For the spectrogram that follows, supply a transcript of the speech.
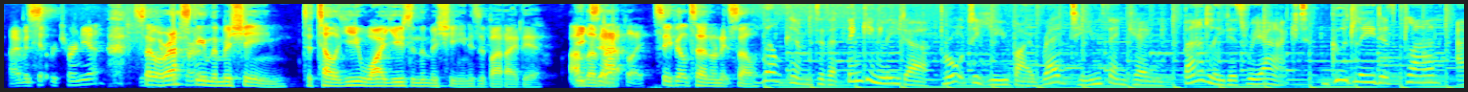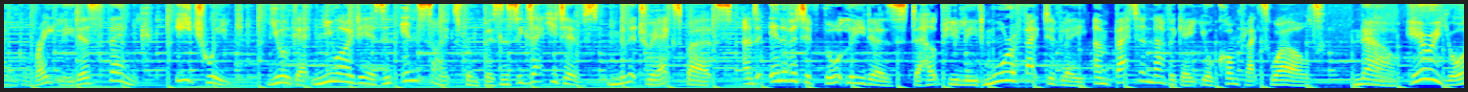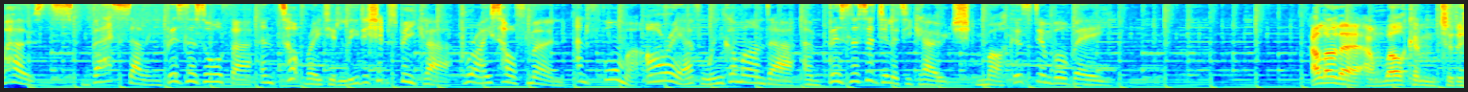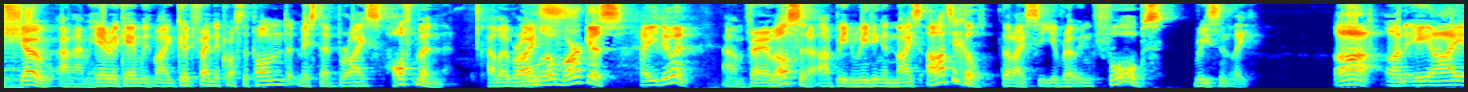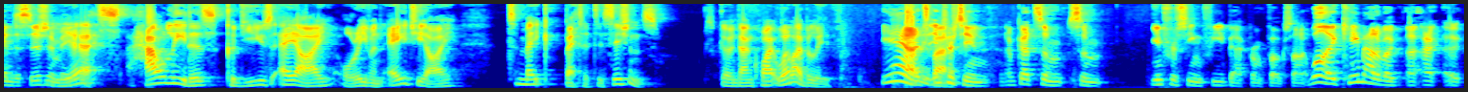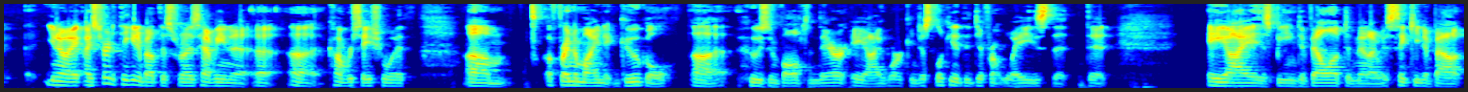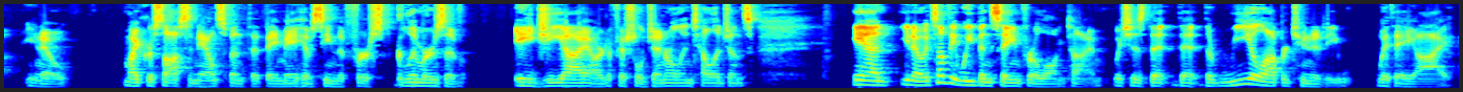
I haven't hit return yet. So we're asking the machine to tell you why using the machine is a bad idea. I exactly. Love that. See if it'll turn on itself. Welcome to The Thinking Leader, brought to you by Red Team Thinking. Bad leaders react, good leaders plan, and great leaders think. Each week, you'll get new ideas and insights from business executives, military experts, and innovative thought leaders to help you lead more effectively and better navigate your complex world. Now, here are your hosts best selling business author and top rated leadership speaker, Bryce Hoffman, and former RAF Wing Commander and business agility coach, Marcus Dimbleby. Hello there, and welcome to the show. And I'm here again with my good friend across the pond, Mr. Bryce Hoffman. Hello, Bryce. Hello, Marcus. How you doing? I'm very well, sir. I've been reading a nice article that I see you wrote in Forbes recently. Ah, on AI and decision making. Yes. How leaders could use AI or even AGI to make better decisions. It's going down quite well, I believe. Yeah, it's interesting. It. I've got some some interesting feedback from folks on it. Well, it came out of a, a, a you know, I, I, started thinking about this when I was having a, a conversation with um, a friend of mine at Google uh, who's involved in their AI work and just looking at the different ways that that AI is being developed. And then I was thinking about, you know, Microsoft's announcement that they may have seen the first glimmers of AGI, artificial general intelligence. And, you know, it's something we've been saying for a long time, which is that that the real opportunity with AI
